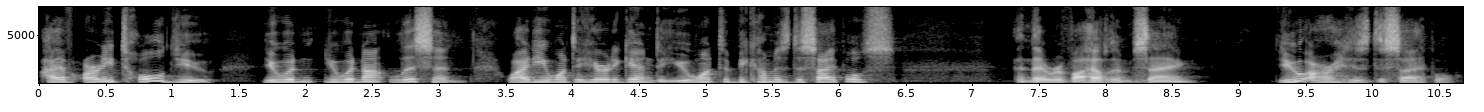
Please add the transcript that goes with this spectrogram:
I have already told you. You, wouldn't, you would not listen. Why do you want to hear it again? Do you want to become his disciples? And they reviled him, saying, You are his disciple,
